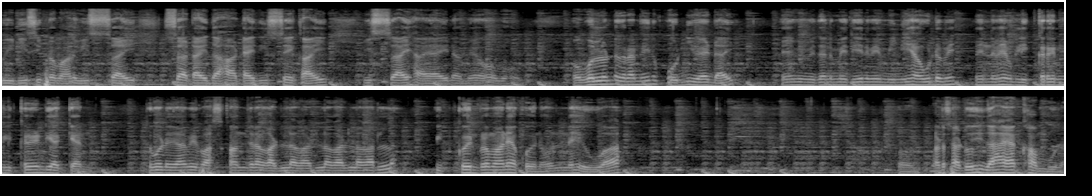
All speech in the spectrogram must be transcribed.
විඩිසි ප්‍රමාණ විස්සයි සටයි දහටයි තිස්ස එකයි විස්සයි හයයි නමය හොමහො ඔගොල්ලොන්ට කරන්නන පොඩි වැඩයි. මේ මෙතන මේ තියෙන මේ මිනිහවුට මේ මෙන්න මෙම ලික්කරෙන් ලික්කරටියක් යන්න. තකොට යා මේ පස් කන්දර කඩලා කඩලා කඩලා කරලා පිට්කොයින් ප්‍රමාණයක් ඔයන ඔන්න හෙව්වා. මට සටුසි දහයක් හම්බුණ.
